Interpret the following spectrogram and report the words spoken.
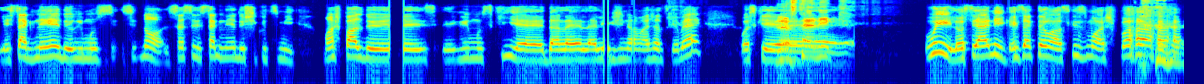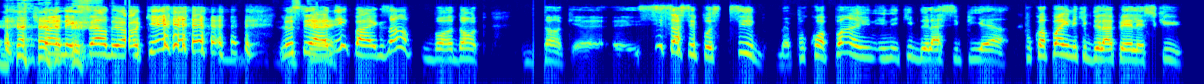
les Saguenayens de Rimouski, non, ça c'est les Saguenayens de Chicoutimi. Moi je parle de Rimouski euh, dans la, Ligue junior majeure du Québec. Parce que, le oui, l'océanique, exactement. Excuse-moi, je suis je suis pas un expert de hockey. l'océanique, par exemple. Bon, donc, donc, euh, si ça c'est possible, ben pourquoi pas une, équipe de la CPR? Pourquoi pas une équipe de la PLSQ?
